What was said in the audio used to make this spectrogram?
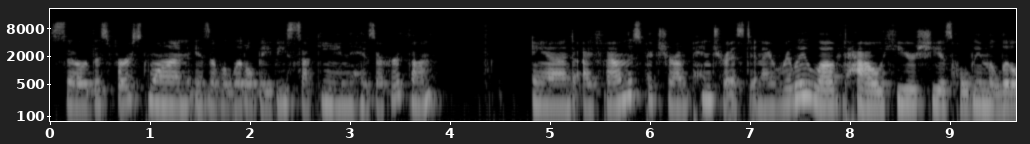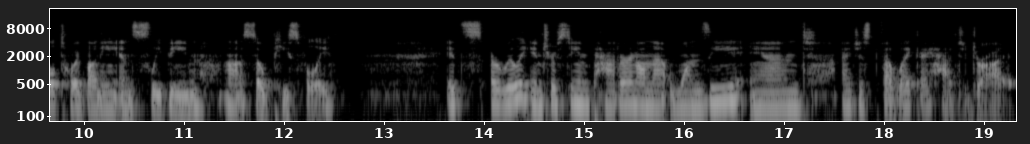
So this first one is of a little baby sucking his or her thumb and I found this picture on Pinterest and I really loved how he or she is holding the little toy bunny and sleeping uh, so peacefully. It's a really interesting pattern on that onesie and I just felt like I had to draw it.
